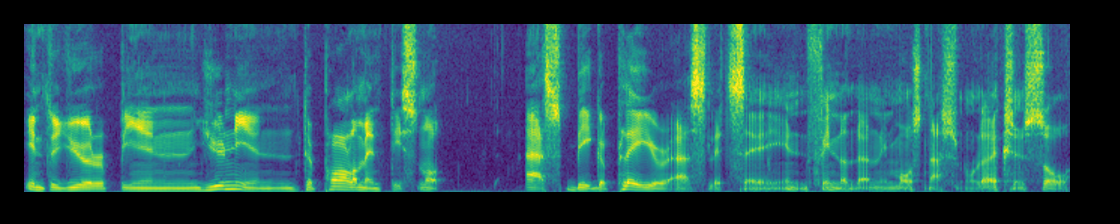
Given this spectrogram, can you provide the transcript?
In the European Union, the parliament is not as big a player as, let's say, in Finland and in most national elections. So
